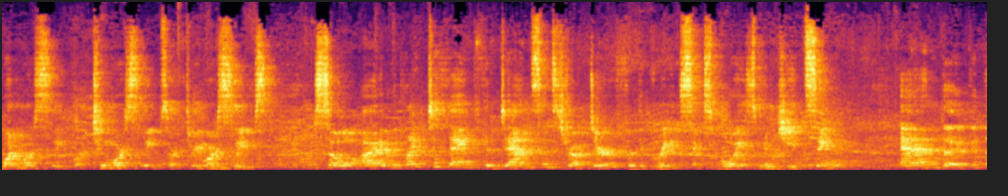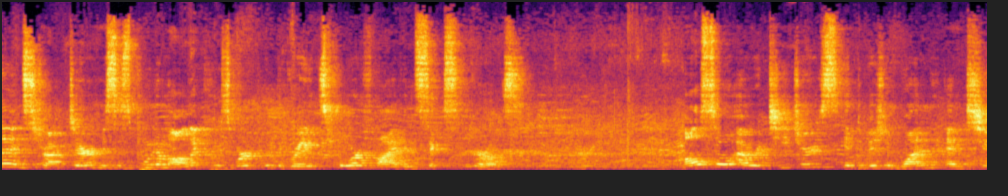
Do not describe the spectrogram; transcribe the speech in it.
one more sleep, or two more sleeps, or three more sleeps. So I would like to thank the dance instructor for the grade six boys, Manjeet Singh, and the Giddha instructor, Mrs. Poonam Aulakh, who's worked with the grades four, five, and six girls. Also, our teachers in Division 1 and 2,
